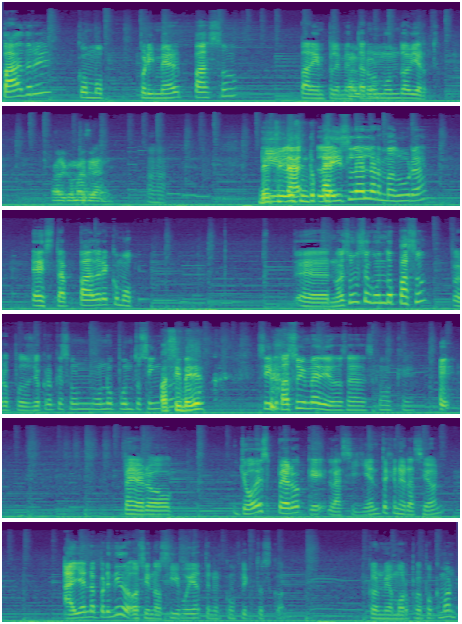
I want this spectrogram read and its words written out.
padre como primer paso para implementar Algo. un mundo abierto. Algo más grande. Ajá. De y hecho, la, la que- isla de la armadura está padre como... eh, no es un segundo paso, pero pues yo creo que es un 1.5. Paso y medio. Sí, paso y medio, o sea, es como que... Pero yo espero que la siguiente generación hayan aprendido, o si no, sí voy a tener conflictos con, con mi amor por Pokémon.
